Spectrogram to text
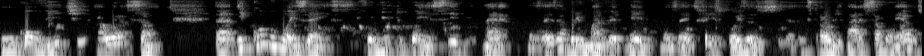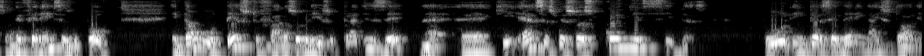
Um convite à oração. Uh, e como Moisés foi muito conhecido, né, Moisés abriu o Mar Vermelho, Moisés fez coisas eh, extraordinárias, Samuel são referências do povo. Então, o texto fala sobre isso para dizer né, é, que essas pessoas conhecidas por intercederem na história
